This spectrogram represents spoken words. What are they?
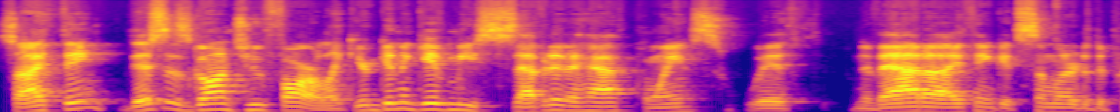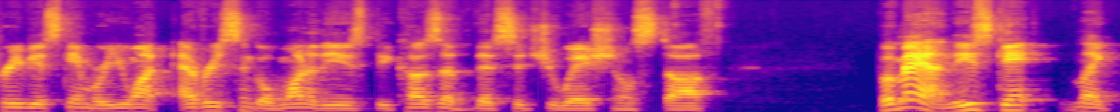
So I think this has gone too far. Like you're going to give me seven and a half points with Nevada. I think it's similar to the previous game where you want every single one of these because of the situational stuff. But man, these game like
